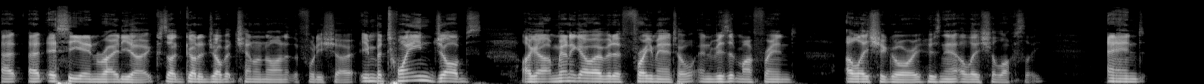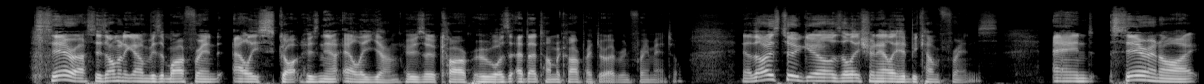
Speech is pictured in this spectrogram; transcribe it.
at at SEN Radio because I'd got a job at Channel Nine at the Footy Show. In between jobs, I go. I'm going to go over to Fremantle and visit my friend Alicia Gorey, who's now Alicia Loxley, and Sarah says I'm going to go and visit my friend Ali Scott, who's now Ellie Young, who's a chiro- who was at that time a chiropractor over in Fremantle. Now those two girls, Alicia and Ellie, had become friends, and Sarah and I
